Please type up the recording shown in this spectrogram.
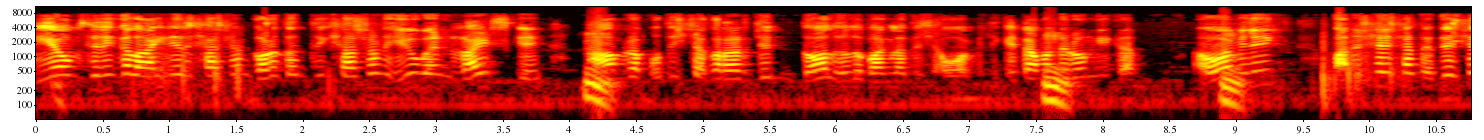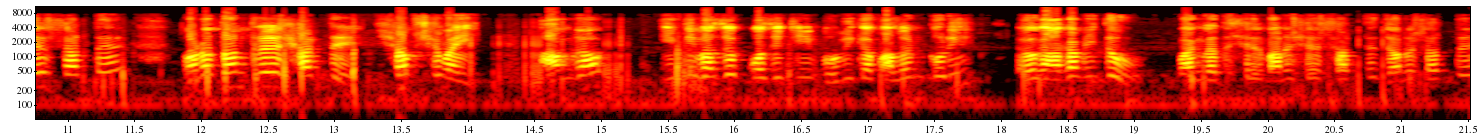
নিয়ম শৃঙ্খলা আইনের শাসন গণতান্ত্রিক শাসন হিউম্যান রাইটস কে। আমরা প্রতিষ্ঠা করার যে দল হলো বাংলাদেশ আওয়ামী লীগ। এটা আমাদের অঙ্গীকার। আওয়ামী লীগ মানুষের সাথে দেশের স্বার্থে গণতন্ত্রের স্বার্থে সবসময় আমরা ইতিবাচক পজিটিভ ভূমিকা পালন করি এবং আগামীতেও বাংলাদেশের মানুষের স্বার্থে জনস্বার্থে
